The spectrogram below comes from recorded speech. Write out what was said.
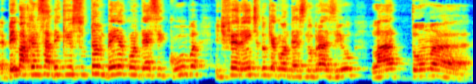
É bem bacana saber que isso também acontece em Cuba e diferente do que acontece no Brasil, lá toma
